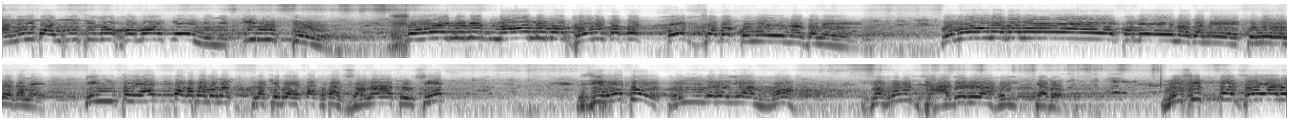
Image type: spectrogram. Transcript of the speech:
আমি বান্ধিছিলো সময় কেই মিনিট কিন্তু ছয় মিনিট, ন মিনিট ঘড়ী কাটাত ক'ত যাব কোনেও নাজানে। কোনেও নাজানে কোনেও নাজানে কোনেও নাজানে। কিন্তু একটা কথা মনত ৰাখিব এটা কথা জনাটো উচিত। যিহেতু সুন্দৰলীয়া মহ বহুত ভাগৰুৱা হৈ যাব। নিশ্চিত জয় আৰু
